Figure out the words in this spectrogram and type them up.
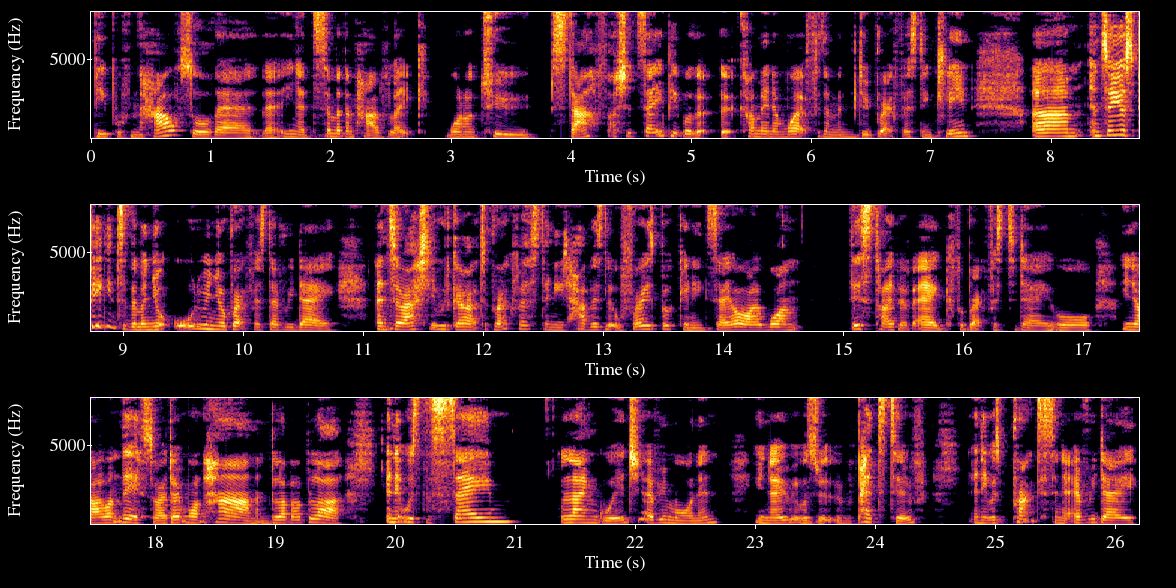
people from the house or they're, they're, you know, some of them have like one or two staff, I should say, people that, that come in and work for them and do breakfast and clean. Um, and so you're speaking to them and you're ordering your breakfast every day. And so Ashley would go out to breakfast and he'd have his little phrase book and he'd say, Oh, I want this type of egg for breakfast today, or, you know, I want this, or I don't want ham, and blah, blah, blah. And it was the same language every morning. You know, it was repetitive and he was practicing it every day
